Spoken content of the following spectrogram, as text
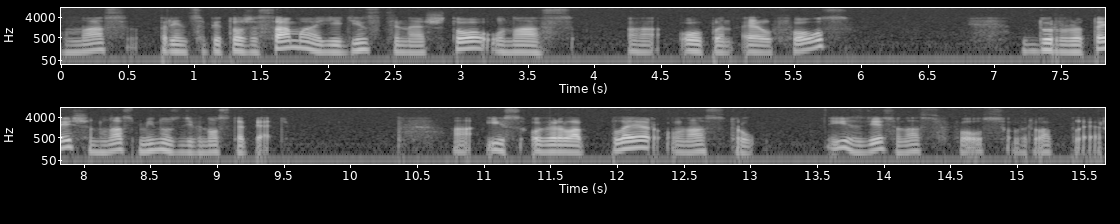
у нас в принципе то же самое. Единственное, что у нас open L false, dur rotation у нас минус 95. Is overlap player у нас true. И здесь у нас false overlap player.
